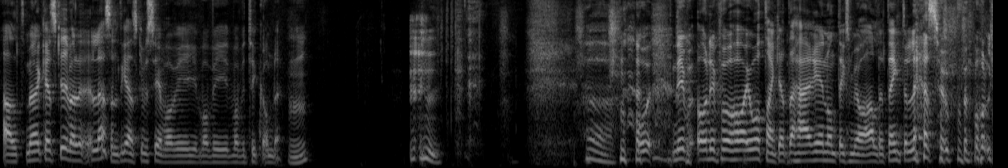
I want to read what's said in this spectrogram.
allt. Men jag kan skriva, läsa lite grann, ska vi se vad vi, vad vi, vad vi tycker om det. och, ni, och ni får ha i åtanke att det här är någonting som jag aldrig tänkt att läsa upp för folk.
